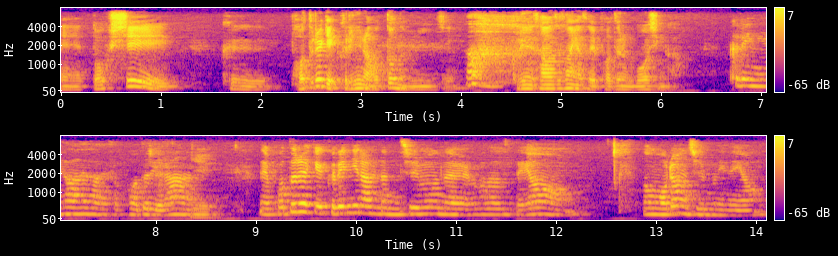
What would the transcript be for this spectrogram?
예, 또 혹시 그 버들에게 그린이란 어떤 의미인지 아. 그린이 사는 세상에서의 버들은 무엇인가? 그린이 사는 세상에서 버들이랑 예. 네, 버들에게 그린이라는 질문을 받았는데요. 너무 어려운 질문이네요.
